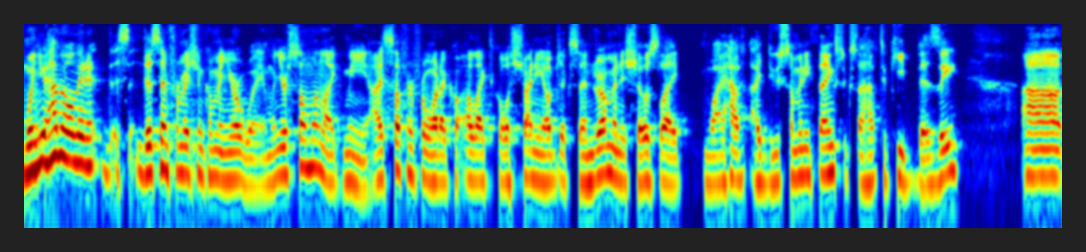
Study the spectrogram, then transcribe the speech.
When you have all this, this, information coming your way, and when you're someone like me, I suffer from what I, call, I like to call shiny object syndrome, and it shows like why I have I do so many things because I have to keep busy. Uh,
